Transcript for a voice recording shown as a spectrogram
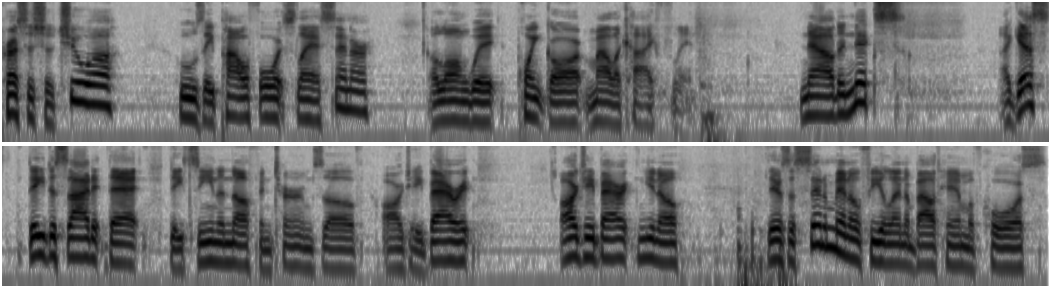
Precious Achiuwa, who's a power forward slash center, along with point guard Malachi Flynn. Now, the Knicks, I guess they decided that they've seen enough in terms of RJ Barrett. RJ Barrett, you know, there's a sentimental feeling about him, of course,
